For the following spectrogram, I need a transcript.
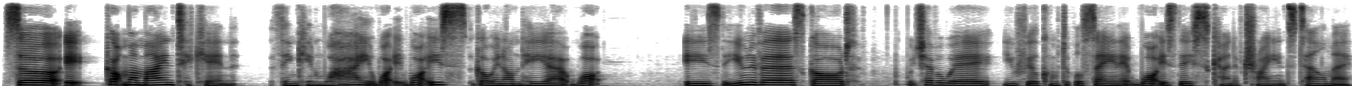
So it got my mind ticking, thinking, why? What? What is going on here? What is the universe, God, whichever way you feel comfortable saying it? What is this kind of trying to tell me?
